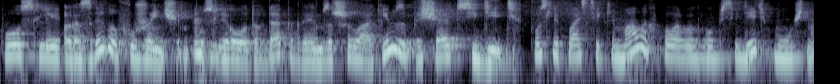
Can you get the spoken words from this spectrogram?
после разрывов у женщин, угу. после родов, да, когда им зашивают, им запрещают сидеть. После пластики малых половых губ сидеть можно.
